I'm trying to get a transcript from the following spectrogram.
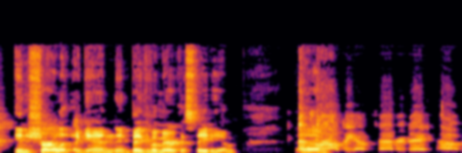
in Charlotte again in Bank of America Stadium. That's um, where I'll be on Saturday. Um,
